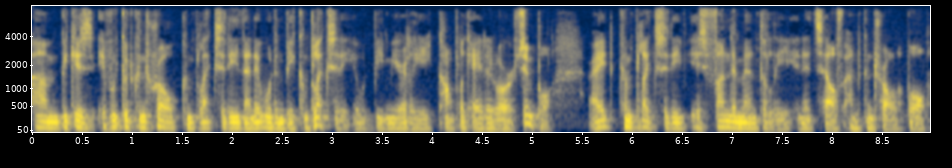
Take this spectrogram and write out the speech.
Um, because if we could control complexity, then it wouldn't be complexity. It would be merely complicated or simple, right? Complexity is fundamentally in itself uncontrollable.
